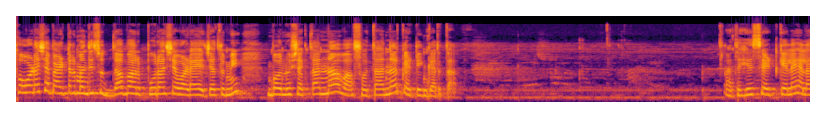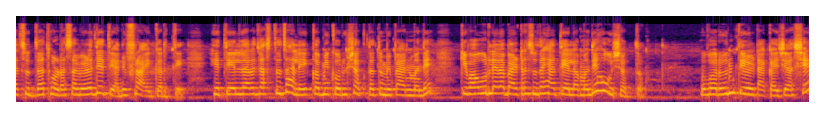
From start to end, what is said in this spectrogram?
थोड्याशा बॅटरमध्ये सुद्धा भरपूर अशा वड्या याच्या तुम्ही बनवू शकता न वाफवता न कटिंग करता. आता हे सेट केलं ह्याला सुद्धा थोडासा वेळ देते आणि फ्राय करते. हे तेल जरा जास्त झाले कमी करू शकता तुम्ही पॅनमध्ये किंवा उरलेलं बॅटरसुद्धा ह्या तेलामध्ये होऊ शकतं. वरून तीळ टाकायचे असे.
